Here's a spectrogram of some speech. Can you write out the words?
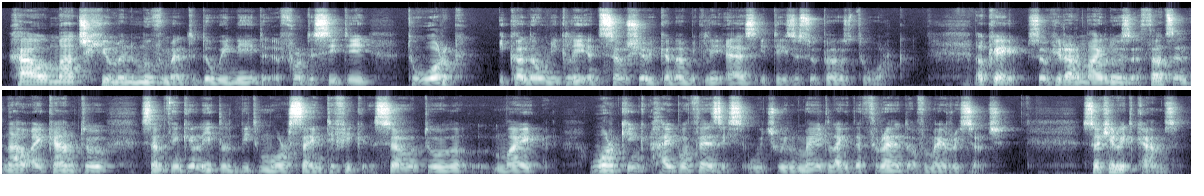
How much human movement do we need for the city to work economically and socio-economically as it is supposed to work. Okay, so here are my loose thoughts, and now I come to something a little bit more scientific, so to my working hypothesis, which will make like the thread of my research. So here it comes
